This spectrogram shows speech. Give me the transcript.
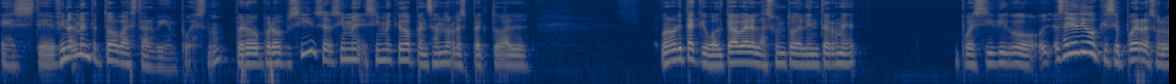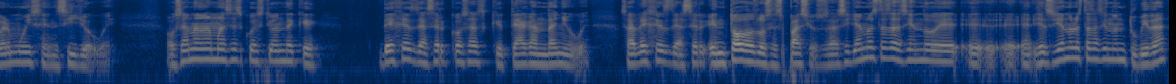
Este, finalmente todo va a estar bien, pues, ¿no? Pero, pero sí, o sea, sí me, sí me quedo pensando respecto al... Bueno, ahorita que volteo a ver el asunto del Internet, pues sí digo, o sea, yo digo que se puede resolver muy sencillo, güey. O sea, nada más es cuestión de que dejes de hacer cosas que te hagan daño, güey. O sea, dejes de hacer en todos los espacios. O sea, si ya no estás haciendo, eh, eh, eh, si ya no lo estás haciendo en tu vida,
